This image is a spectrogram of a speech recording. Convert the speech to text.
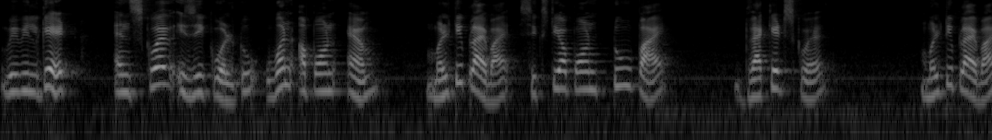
we will get n square is equal to 1 upon m multiply by 60 upon 2 pi bracket square multiply by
